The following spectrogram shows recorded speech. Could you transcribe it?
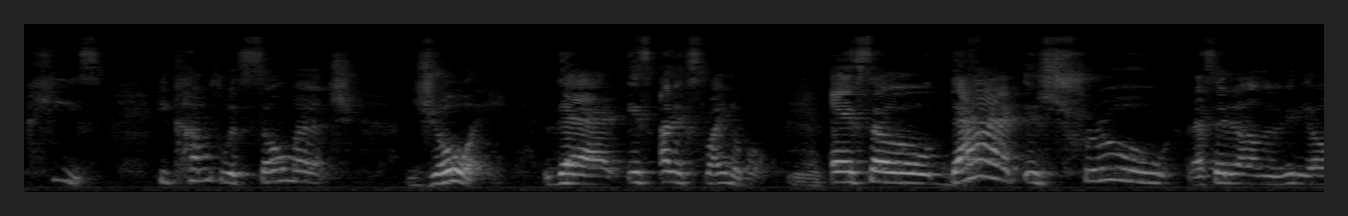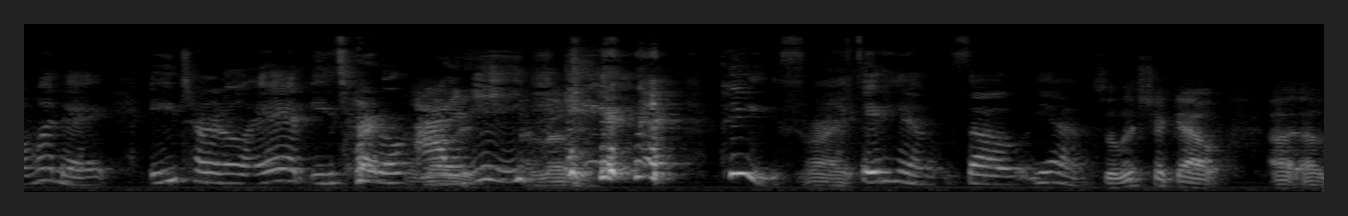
peace. He comes with so much joy that is unexplainable. Yes. And so that is true. And I said it on the video on Monday. Eternal and eternal I I. E. I it. Peace Right. in Him. So yeah. So let's check out uh, a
